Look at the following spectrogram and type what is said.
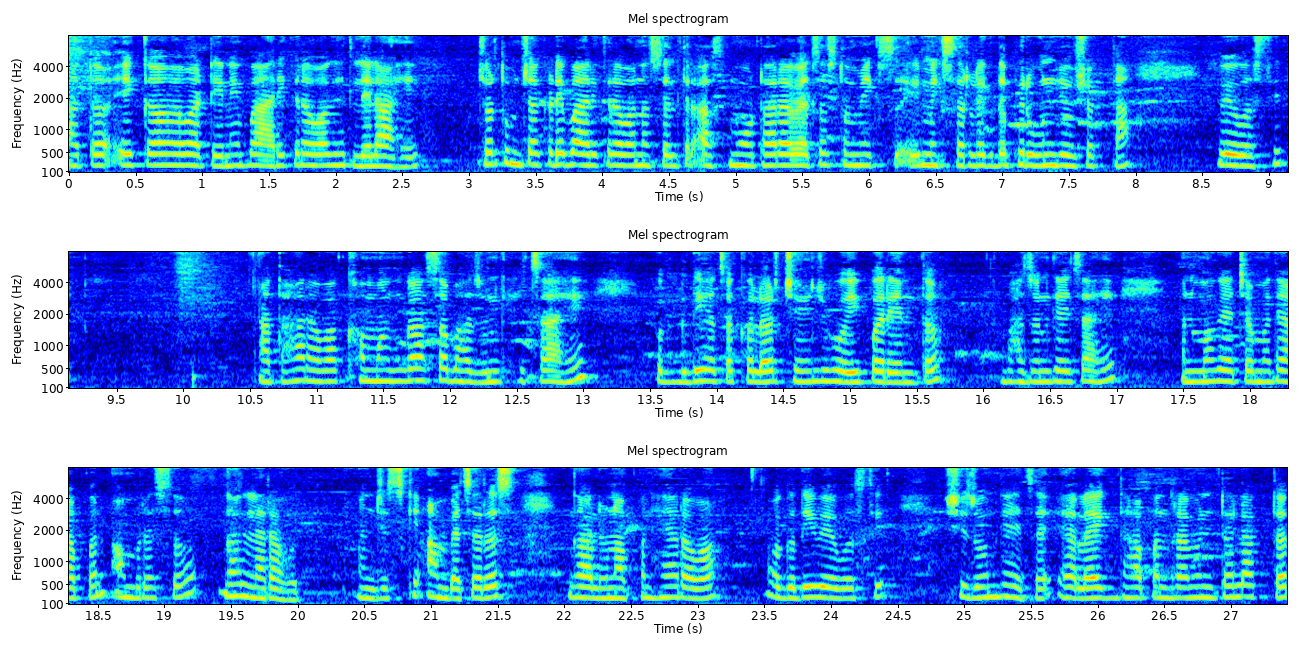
आता एका वाटीने बारीक रवा घेतलेला आहे. जर तुमच्याकडे बारीक रवा नसेल तर आज मोठा रव्याचाच तुम्ही मिक्स मिक्सरला एकदा फिरवून घेऊ शकता. व्यवस्थित. आता हा रवा खमंग असा भाजून घ्यायचा आहे. अगदी याचा कलर चेंज होईपर्यंत भाजून घ्यायचा आहे. आणि मग याच्यामध्ये आपण आमरस घालणार आहोत. म्हणजेच की आंब्याचा रस घालून आपण ह्या रवा अगदी व्यवस्थित शिजवून घ्यायचा आहे. ह्याला एक दहा पंधरा मिनटं लागतात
